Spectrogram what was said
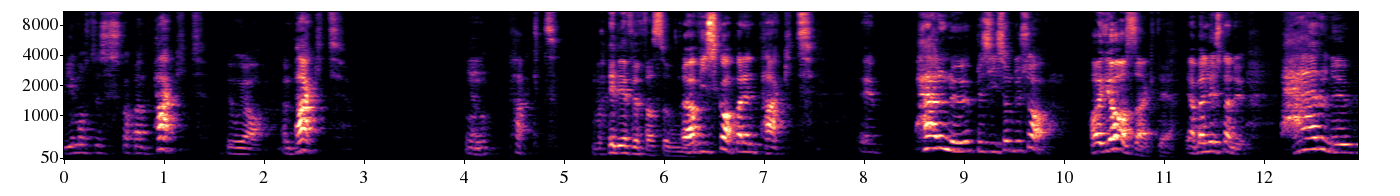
vi måste skapa en pakt, du och jag. En pakt. Mm. En pakt? Vad är det för fason? Ja, vi skapar en pakt. Eh, här och nu, precis som du sa. Har jag sagt det? Ja, men lyssna nu. Här och nu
